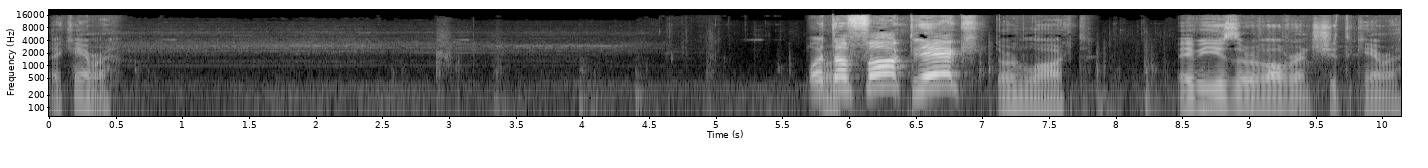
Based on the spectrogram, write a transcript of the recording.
That camera. What the fuck, Nick? Door locked. Maybe use the revolver and shoot the camera.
